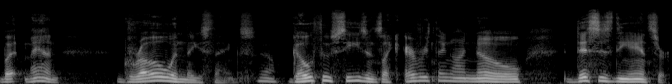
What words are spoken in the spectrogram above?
But man, grow in these things. Yeah. Go through seasons like everything I know, this is the answer.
